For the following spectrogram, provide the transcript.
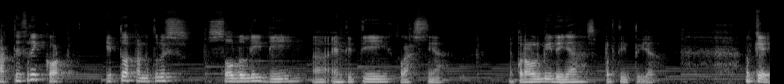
active record itu akan ditulis solely di uh, entity class-nya. Ya, kurang lebih idenya seperti itu ya. Oke, okay.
